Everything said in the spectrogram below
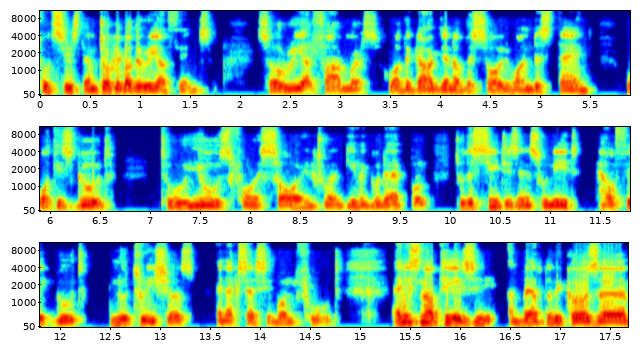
food system. I'm talking about the real things. So, real farmers who are the guardian of the soil, who understand what is good to use for a soil to give a good apple, to the citizens who need healthy, good, nutritious, and accessible food. And it's not easy, Alberto, because uh,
